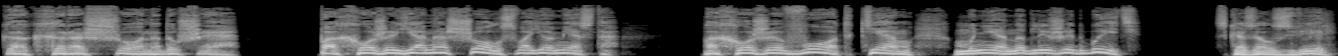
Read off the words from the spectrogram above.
«Как хорошо на душе! Похоже, я нашел свое место. Похоже, вот кем мне надлежит быть!» — сказал зверь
